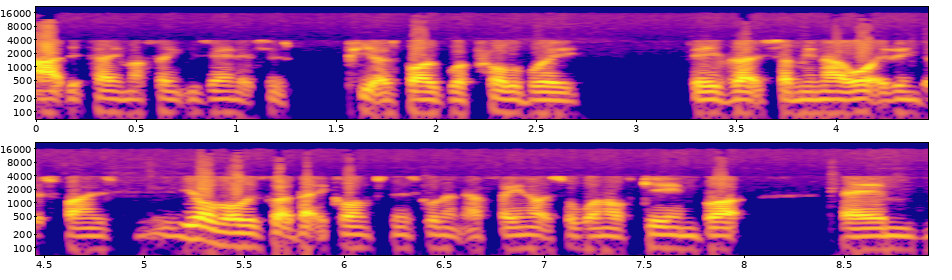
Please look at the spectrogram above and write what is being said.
at the time I think Zenit Saint Petersburg were probably favourites. I mean, a lot of Rangers fans, you've always got a bit of confidence going into a final. It's a one-off game, but um,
